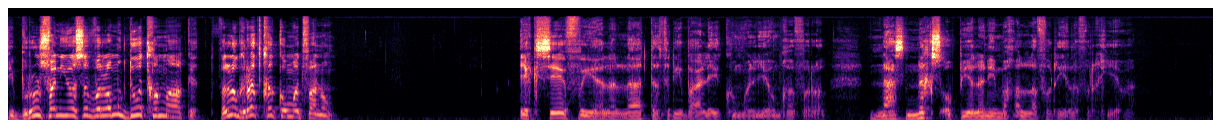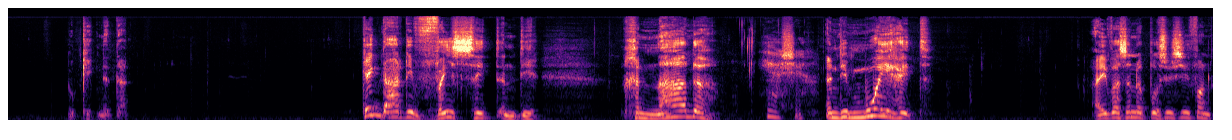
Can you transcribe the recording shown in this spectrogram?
Die broers van Josef wil hom ook doodgemaak het. Wil ook rit gekom het van hom. Ek sê vir julle la tathrib alaykum al-yawm ghafara. Nas niks op julle nie mag Allah vir julle vergewe. Nou kyk net dit. Kyk daar die wysheid in die genade Ja, sja. in die mooiheid. Hy was in 'n posisie van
